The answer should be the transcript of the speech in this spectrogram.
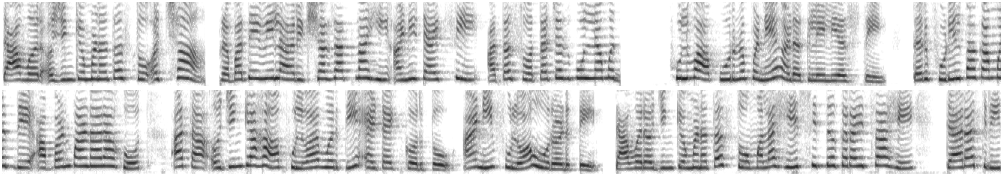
त्यावर अजिंक्य म्हणत असतो अच्छा प्रभादेवीला रिक्षा जात नाही आणि टॅक्सी आता स्वतःच्याच बोलण्यामध्ये. फुलवा पूर्णपणे अडकलेली असते. तर पुढील भागामध्ये आपण पाहणार आहोत आता अजिंक्य हा फुलवावरती अटॅक करतो आणि फुलवा ओरडते. त्यावर अजिंक्य म्हणत असतो मला हेच सिद्ध करायचं आहे त्या रात्री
